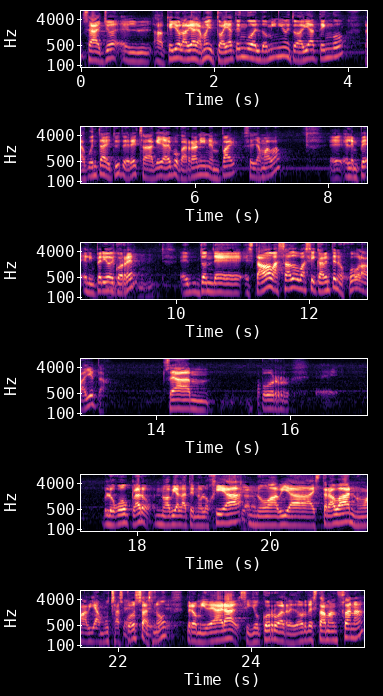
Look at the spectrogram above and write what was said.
O sea, yo el- aquello lo había llamado y todavía tengo el dominio y todavía tengo la cuenta de Twitter hecha de aquella época, Running Empire se llamaba, eh, el, el imperio de correr, eh, donde estaba basado básicamente en el juego La Galleta. O sea, por... eh, Luego, claro, no había la tecnología, Claro. no había Strava, no había muchas Sí, cosas, sí, ¿no? sí. Pero mi idea era, si yo corro alrededor de esta manzana,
